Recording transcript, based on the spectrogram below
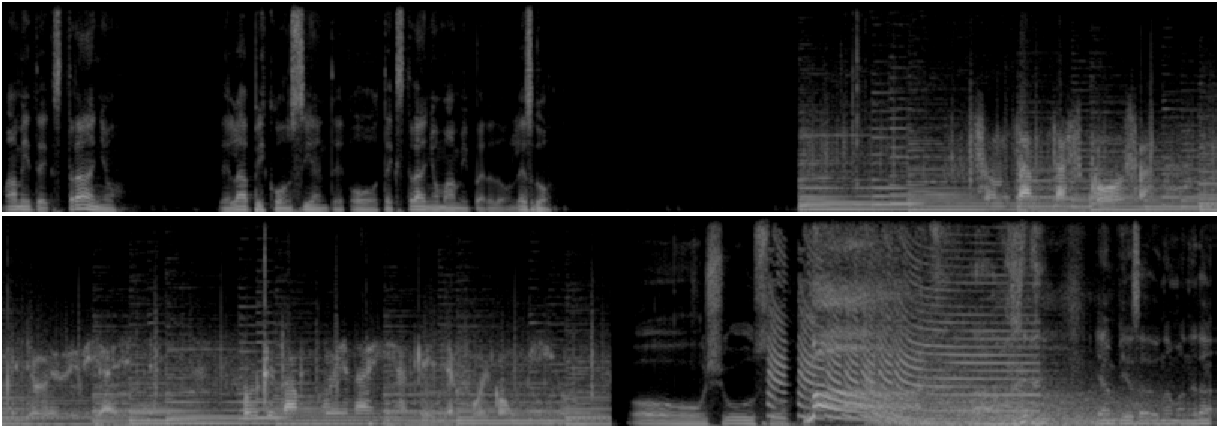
Mami Te Extraño, de lápiz consciente, o Te Extraño Mami, perdón. Let's go. Son tantas cosas yo le diría a ella, porque tan buena hija que ella fue conmigo. Oh, Shuso. ya empieza de una manera,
